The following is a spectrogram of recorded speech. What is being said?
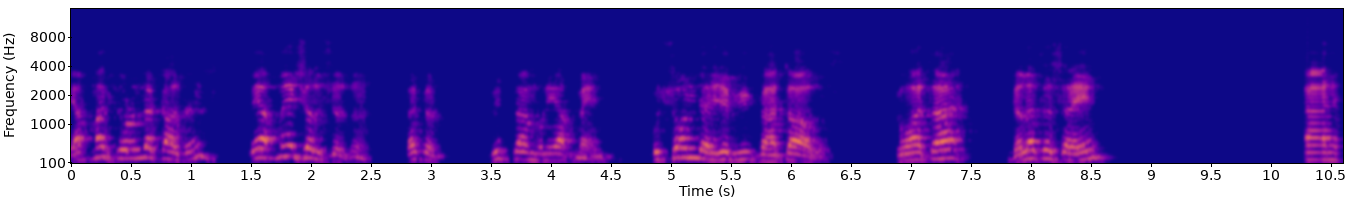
Yapmak zorunda kaldınız ve yapmaya çalışıyorsunuz. Bakın lütfen bunu yapmayın. Bu son derece büyük bir hata olur. Bu hata Galatasaray'ın yani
